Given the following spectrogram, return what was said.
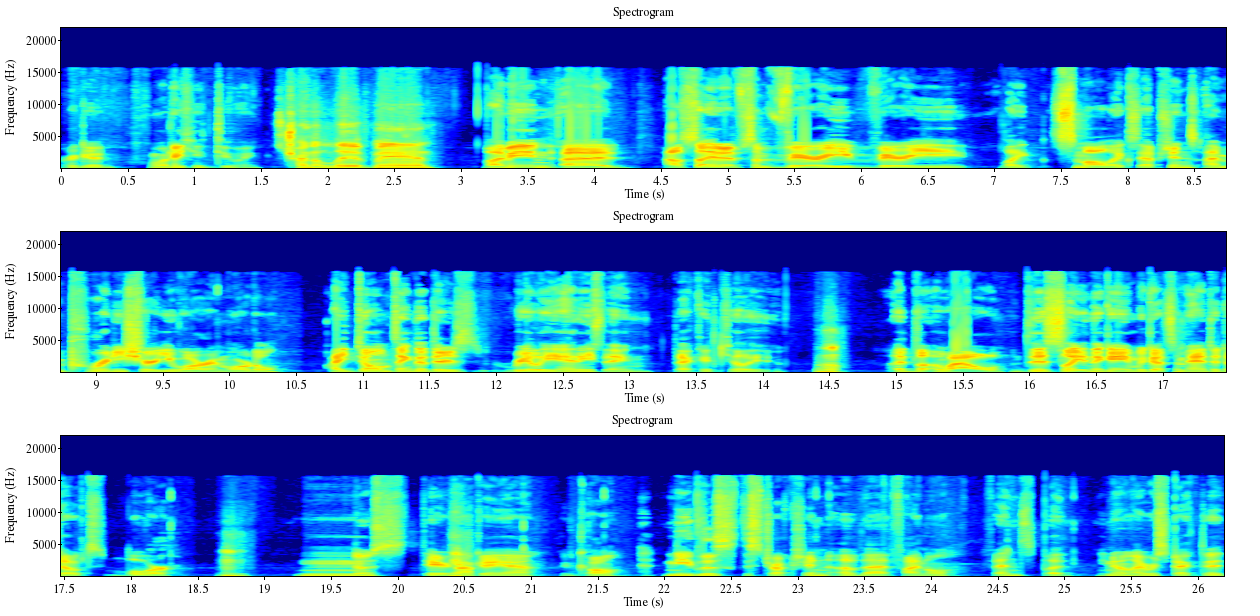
We're good. What are you doing? It's trying to live, man. Well, I mean, uh, outside of some very, very like small exceptions, I'm pretty sure you are immortal. I don't think that there's really anything that could kill you. Oh, I'd wow, this late in the game, we got some antidotes lore. Hmm. No stair. Yeah. Okay, yeah, good call. Needless destruction of that final fence, but you know, I respect it.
